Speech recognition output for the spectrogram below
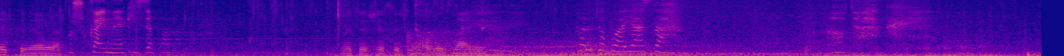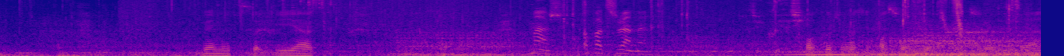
ej, ty, dobra, Poszukajmy jakichś zapachów. my tu już jesteśmy obeznani. Ale to była jazda. O tak. Wiemy co i jak. Masz, opatrz ranę. Dziękuję ci. O kurczę, właśnie nie?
